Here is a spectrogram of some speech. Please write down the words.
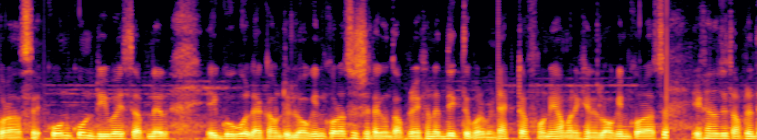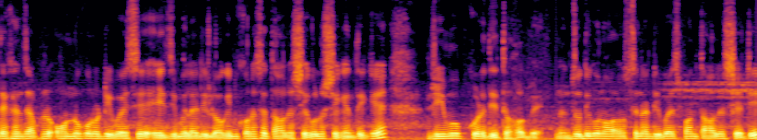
করা আছে। কোন কোন ডিভাইসে আপনার এই গুগল অ্যাকাউন্টটি লগ করা আছে, সেটা কিন্তু আপনি এখানে দেখতে পারবেন। একটা ফোনে আমার এখানে লগ করা আছে। এখানে যদি আপনি দেখেন যে আপনার অন্য কোনো ডিভাইসে এই জিমেল আইডি লগ ইন করেছে তাহলে সেগুলো সেখান থেকে রিমুভ করে দিতে হবে। যদি কোনো অচেনা ডিভাইস পান, তাহলে সেটি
